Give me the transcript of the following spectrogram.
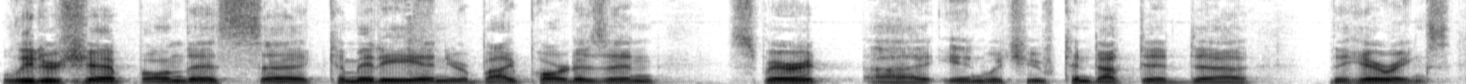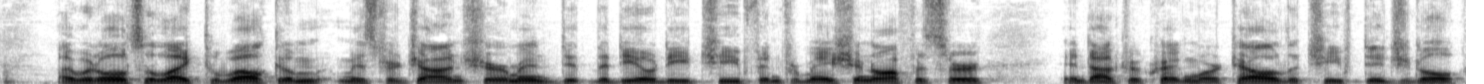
leadership on this uh, committee and your bipartisan spirit uh, in which you've conducted uh, the hearings. I would also like to welcome Mr. John Sherman, the DoD Chief Information Officer, and Dr. Craig Martell, the Chief Digital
